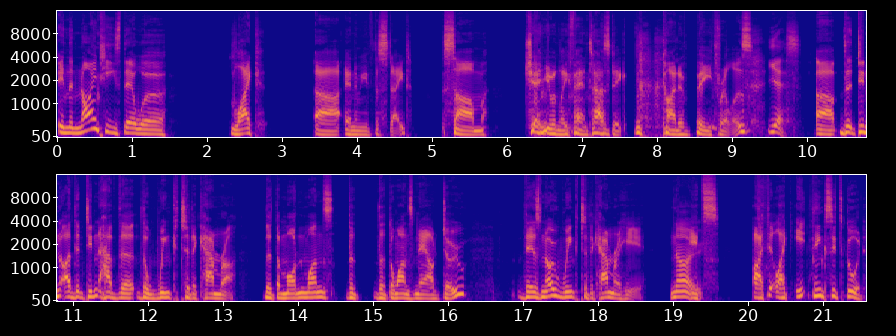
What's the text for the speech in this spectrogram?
In the nineties, there were like uh, Enemy of the State, some genuinely fantastic kind of B thrillers Yes. uh, that didn't uh, that didn't have the the wink to the camera that the modern ones that that the ones now do. There's no wink to the camera here. No. It's I think like it thinks it's good.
